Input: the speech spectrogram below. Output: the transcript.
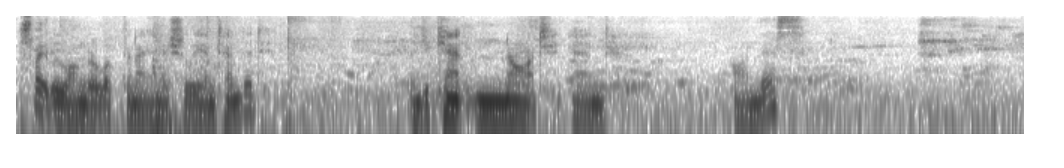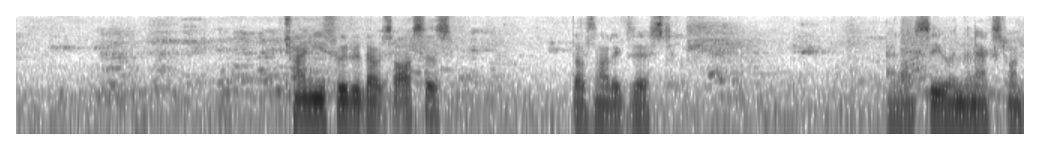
Slightly longer look than I initially intended. And you can't not end on this. Chinese food without sauces does not exist. And I'll see you in the next one.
